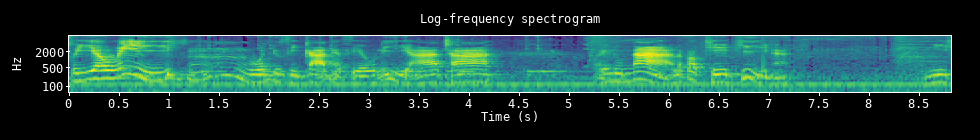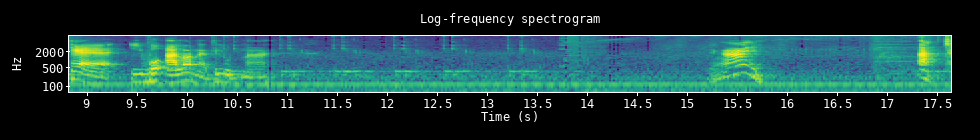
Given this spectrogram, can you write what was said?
เซียวลี่วนอยู่สีการเนี่ยเซียวลี่อาชาไวลูน่าแล้วก็เคที่นะ มีแค่อีโวอารอนน่ะที่หลุดมา ยังไงอาช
